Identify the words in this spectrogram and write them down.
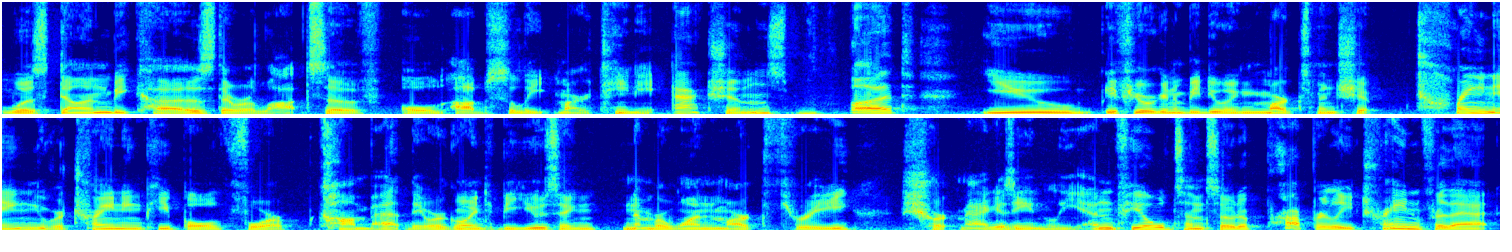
was done because there were lots of old obsolete martini actions, but you, if you were going to be doing marksmanship training, you were training people for combat, they were going to be using number one Mark III short magazine Lee Enfields, and so to properly train for that,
